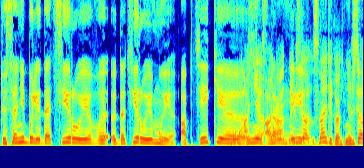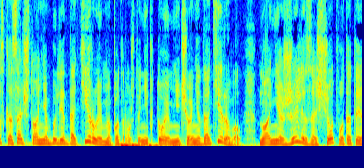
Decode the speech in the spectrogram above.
То есть они были датируемые, датируемые аптеки ну, они, со стороны... Они, нельзя, знаете как, нельзя сказать, что они были датируемы, потому что никто им ничего не датировал, но они жили за счет вот этой,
